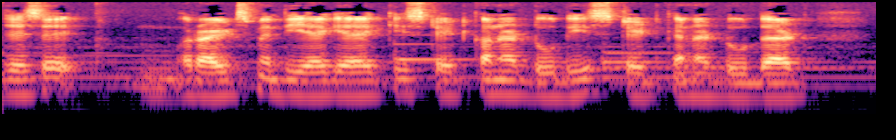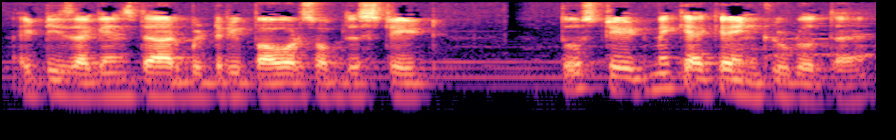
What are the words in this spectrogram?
जैसे राइट्स में दिया गया है कि state can not do this state can not do that it is against the arbitrary powers of the state तो स्टेट में क्या क्या इंक्लूड होता है?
